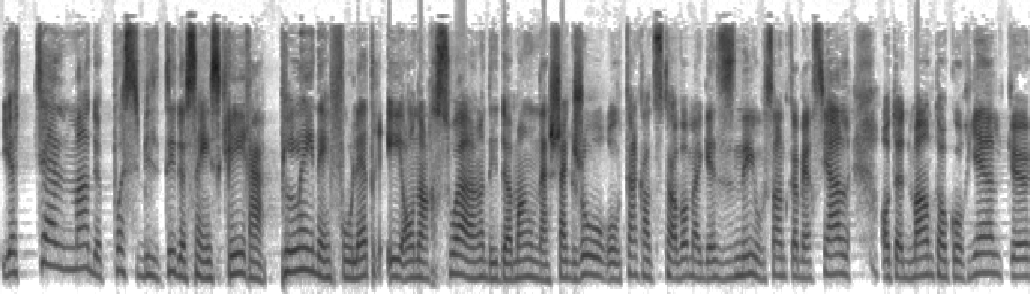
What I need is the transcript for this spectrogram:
Il y a tellement de possibilités de s'inscrire à plein d'infolettres et on en reçoit hein, des demandes à chaque jour. Autant quand tu t'en vas magasiner au centre commercial, on te demande ton courriel que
